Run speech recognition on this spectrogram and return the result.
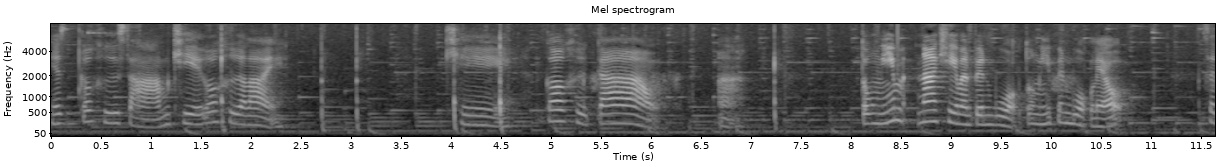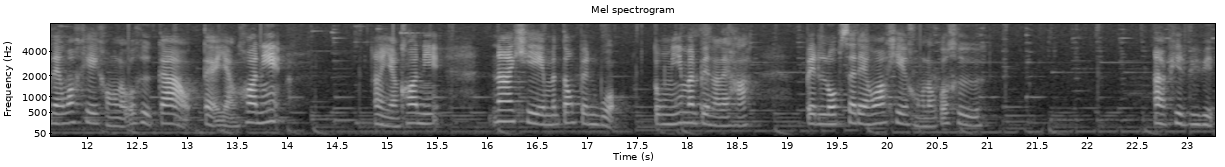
h ก็คือ3 k ก็คืออะไร k ก็คือ9อะตรงนี้หน้า k มันเป็นบวก ตรงนี้เป็นบวกแล้ว แสดงว่า k ของเราก็คือ 9 แต่อย่างข้อนี้อะอย่างข้อนี้หน้า k มันต้องเป็นบวก ตรงนี้มันเป็นอะไรคะ เป็นลบแสดงว่า k ของเราก็คืออะผิดผิดผิด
